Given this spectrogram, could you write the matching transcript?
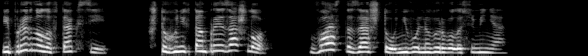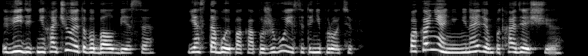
и прыгнула в такси. Что у них там произошло? Вас-то за что? Невольно вырвалось у меня. Видеть не хочу этого балбеса. Я с тобой пока поживу, если ты не против. Пока няню не найдем подходящую.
